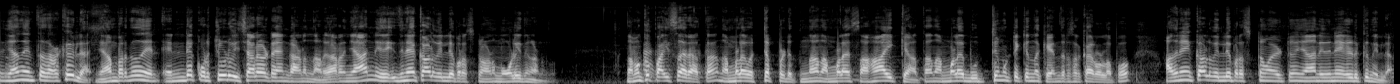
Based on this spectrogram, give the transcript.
ഞാൻ എനിക്ക് തർക്കമില്ല. ഞാൻ പറഞ്ഞത് എന്റെ എന്റെ കുറച്ചുകൂടി വിശാലമായിട്ട് ഞാൻ കാണുന്നതാണ്. കാരണം ഞാൻ ഇതിനേക്കാൾ വലിയ പ്രശ്നമാണ് മോളിൽ നിന്ന് കാണുന്നത്. നമുക്ക് പൈസ തരാത്ത നമ്മളെ ഒറ്റപ്പെടുത്തുന്ന നമ്മളെ സഹായിക്കാത്ത നമ്മളെ ബുദ്ധിമുട്ടിക്കുന്ന കേന്ദ്ര സർക്കാർ ഉള്ളപ്പോൾ അതിനേക്കാൾ വലിയ പ്രശ്നമായിട്ട് ഞാൻ ഇതിനെ എടുക്കുന്നില്ല.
